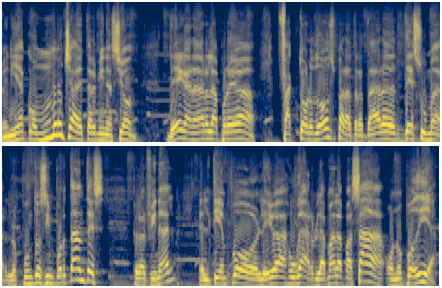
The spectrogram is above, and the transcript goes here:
venía con mucha determinación de ganar la prueba factor 2 para tratar de sumar los puntos importantes, pero al final el tiempo le iba a jugar la mala pasada o no podía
